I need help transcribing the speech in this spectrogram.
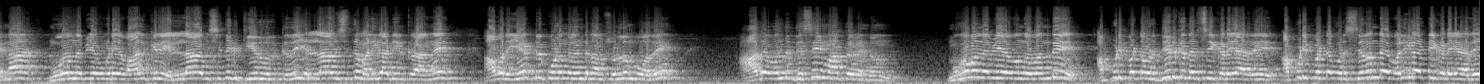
ஏன்னா முகநபி நபி அவங்களுடைய வாழ்க்கையில் எல்லா விஷயத்துக்கும் தீர்வு இருக்குது எல்லா விஷயத்தையும் வழிகாட்டி இருக்கிறாங்க அவரை ஏற்றுக்கொள்ளுங்கள் என்று நாம் சொல்லும் போது அதை வந்து திசை மாற்ற வேண்டும். முகமது நபி அவங்க வந்து அப்படிப்பட்ட ஒரு தீர்க்கதரிசி கிடையாது அப்படிப்பட்ட ஒரு சிறந்த வழிகாட்டி கிடையாது.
